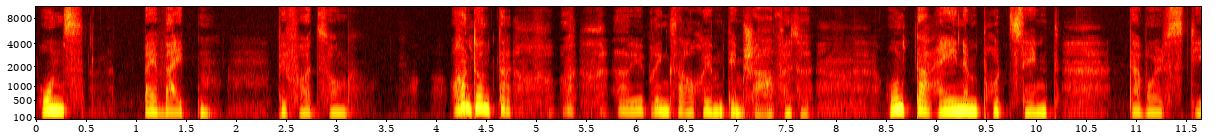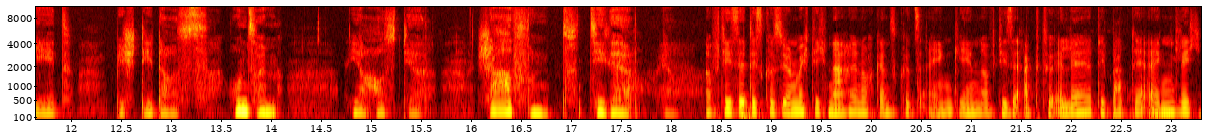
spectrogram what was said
uns bei Weitem bevorzugen. Und unter, äh, übrigens auch eben dem Schaf, also unter einem Prozent der Wolfsdiät besteht aus unserem ja, Haustier Schaf und Ziege. Ja. Auf diese Diskussion möchte ich nachher noch ganz kurz eingehen, auf diese aktuelle Debatte eigentlich.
